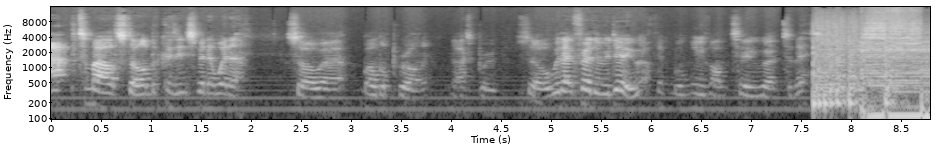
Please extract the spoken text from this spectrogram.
apt milestone because it's been a winner. So, uh, well done, Peroni. Nice brew. So, without further ado, I think we'll move on to uh, to this.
